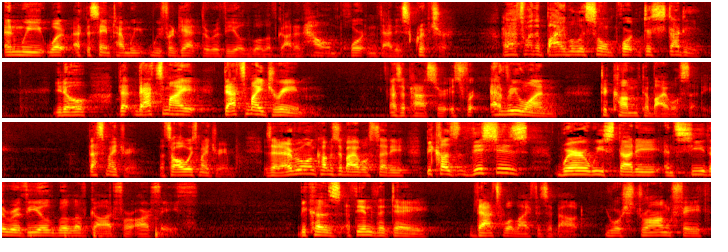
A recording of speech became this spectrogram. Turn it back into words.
And we, what, at the same time, we, we forget the revealed will of God and how important that is Scripture. And that's why the Bible is so important to study. You know, that, that's, my, that's my dream as a pastor, is for everyone to come to Bible study. That's my dream. That's always my dream, is that everyone comes to Bible study because this is where we study and see the revealed will of God for our faith. Because at the end of the day, that's what life is about your strong faith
